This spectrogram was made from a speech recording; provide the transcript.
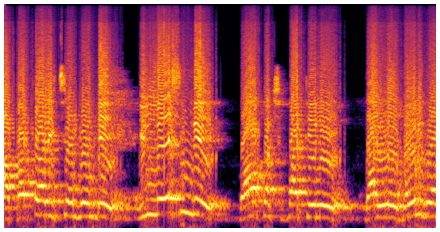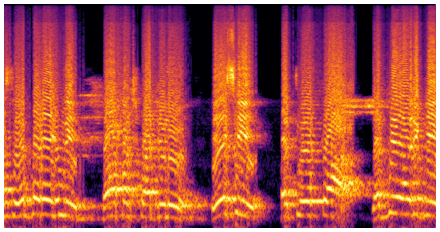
ఆ పట్టాలు ఇచ్చినటువంటి ఇల్లు వేసింది వామపక్ష పార్టీలు. దానిలో మౌలిక వ్యవస్థ ఏర్పడేసింది వామపక్ష పార్టీలు. వేసి ప్రతి ఒక్క లబ్ధిదారికి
